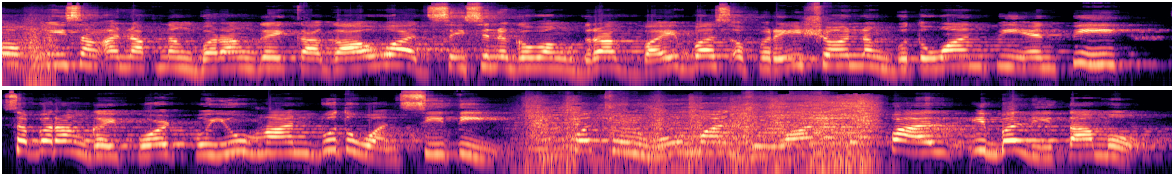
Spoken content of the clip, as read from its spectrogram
Nalumbok ang isang anak ng barangay Kagawad sa isinagawang drug bypass operation ng Butuan PNP sa barangay Port Puyuhan, Butuan City. Patrolwoman Joanna Tupal, ibalita mo.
